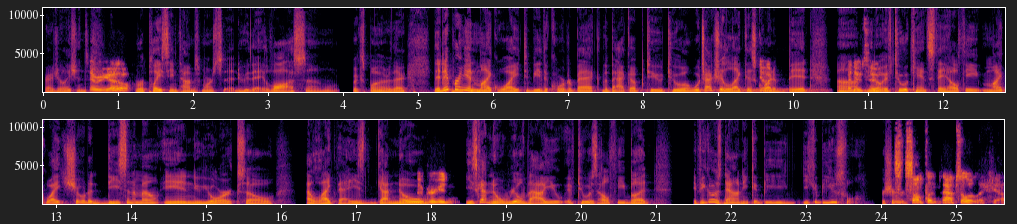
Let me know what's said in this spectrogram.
congratulations. There we go. Replacing Thomas Morstead, who they lost. quick spoiler there. They did bring in Mike White to be the quarterback, the backup to Tua, which I actually like this yep. quite a bit. Um, I do too. You know, if Tua can't stay healthy, Mike White showed a decent amount in New York, so I like that. He's got no agreed. He's got no real value if Tua is healthy, but if he goes down, he could be he could be useful for sure. Something absolutely, yeah.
